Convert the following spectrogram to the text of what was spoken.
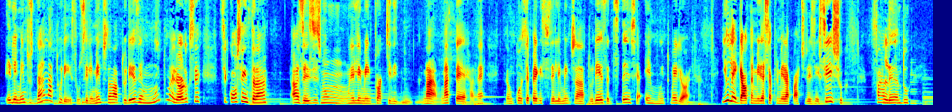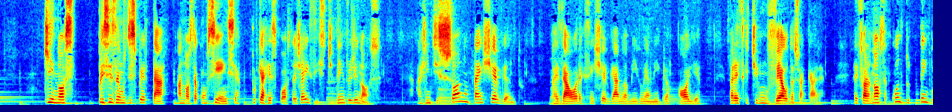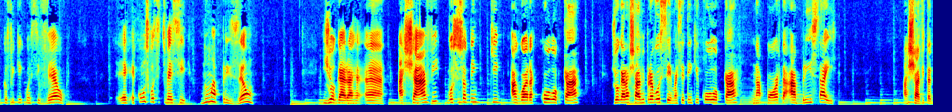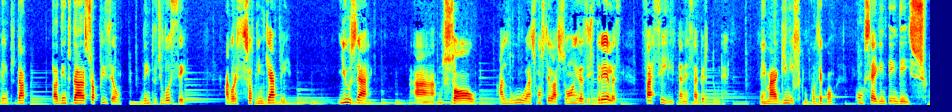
elementos da natureza. Os elementos da natureza é muito melhor do que se, se concentrar, às vezes, num elemento aqui na, na Terra, né? Então, quando você pega esses elementos da natureza, a distância é muito melhor. E o legal também dessa primeira parte do exercício, falando que nós precisamos despertar a nossa consciência, porque a resposta já existe dentro de nós. A gente só não está enxergando, mas a hora que se enxergar, meu amigo, minha amiga, olha, parece que tira um véu da sua cara. Aí você fala, nossa, quanto tempo que eu fiquei com esse véu. É, é como se você estivesse numa prisão e jogar a, a, a chave, você só tem que agora colocar jogar a chave para você, mas você tem que colocar na porta, abrir e sair. A chave está dentro da tá dentro da sua prisão, dentro de você. Agora você só tem que abrir e usar a, o sol, a lua, as constelações, as estrelas facilita nessa abertura. É magnífico quando você co consegue entender isso.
